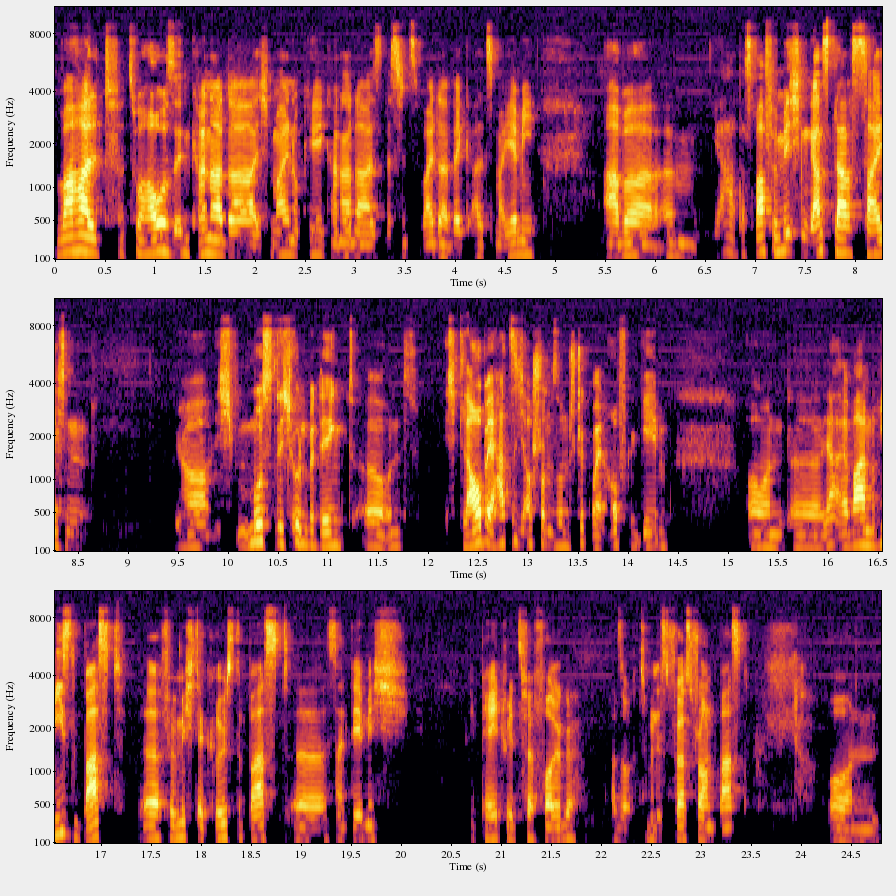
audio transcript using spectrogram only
war halt zu Hause in Kanada. Ich meine, okay, Kanada ist ein bisschen weiter weg als Miami. Aber ähm, ja, das war für mich ein ganz klares Zeichen. Ja, ich muss nicht unbedingt. Äh, und ich glaube, er hat sich auch schon so ein Stück weit aufgegeben. Und äh, ja, er war ein Riesenbust. Äh, für mich der größte Bust, äh, seitdem ich die Patriots verfolge. Also zumindest First Round Bust. Und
